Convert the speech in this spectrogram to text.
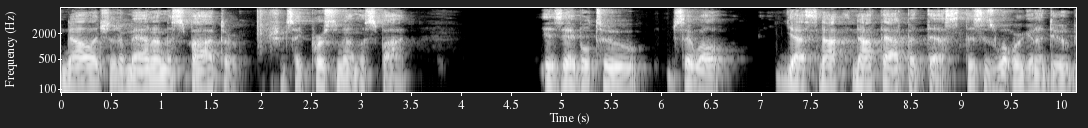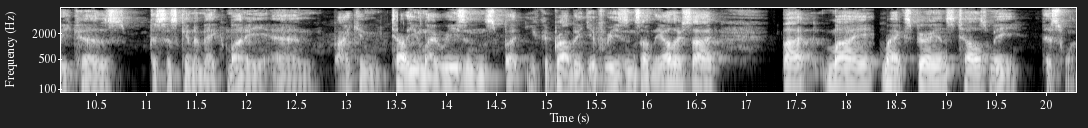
knowledge that a man on the spot, or I should say, person on the spot, is able to say, well, yes, not not that, but this. This is what we're going to do because this is going to make money, and I can tell you my reasons, but you could probably give reasons on the other side. But my my experience tells me this one.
